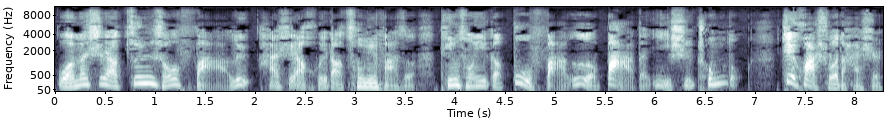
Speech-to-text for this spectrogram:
我们是要遵守法律，还是要回到丛林法则，听从一个不法恶霸的一时冲动？这话说的还是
